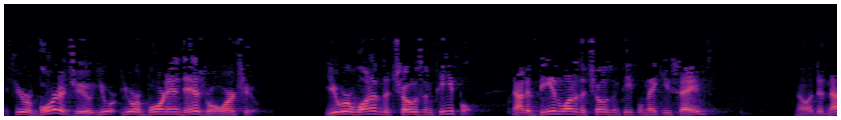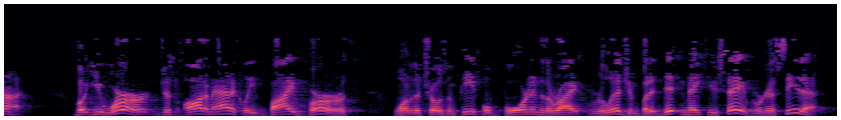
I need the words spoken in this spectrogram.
if you were born a Jew, you were, you were born into Israel, weren't you? You were one of the chosen people. Now, did being one of the chosen people make you saved? No, it did not. But you were just automatically, by birth, one of the chosen people, born into the right religion, but it didn't make you saved. We're going to see that.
